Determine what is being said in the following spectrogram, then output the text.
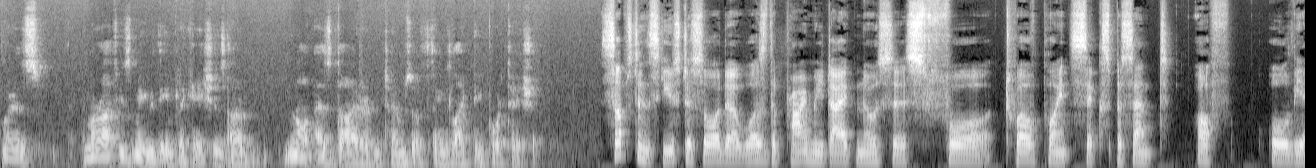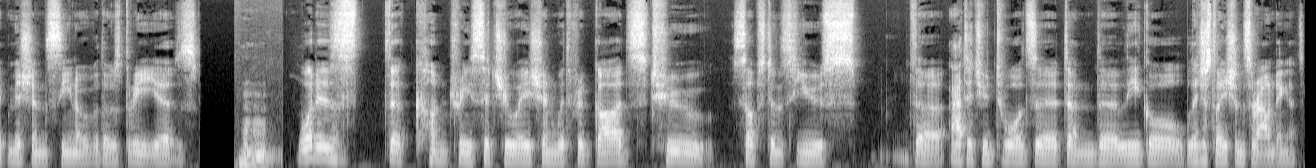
Whereas Emiratis, maybe the implications are not as dire in terms of things like deportation. Substance use disorder was the primary diagnosis for 12.6% of all the admissions seen over those three years. Mm-hmm. What is the country's situation with regards to substance use, the attitude towards it, and the legal legislation surrounding it?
